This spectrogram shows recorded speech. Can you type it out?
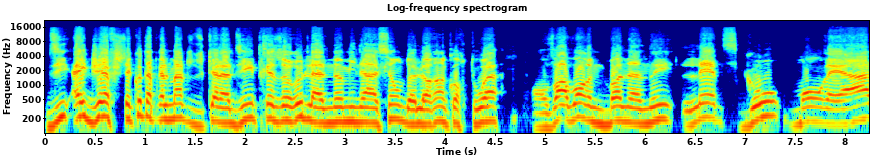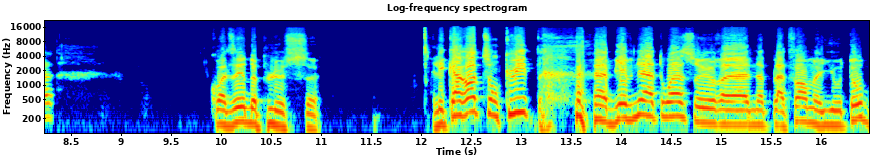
dit Hey Jeff, je t'écoute après le match du Canadien. Très heureux de la nomination de Laurent Courtois. On va avoir une bonne année. Let's go, Montréal. Quoi dire de plus? Les carottes sont cuites. Bienvenue à toi sur euh, notre plateforme YouTube.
